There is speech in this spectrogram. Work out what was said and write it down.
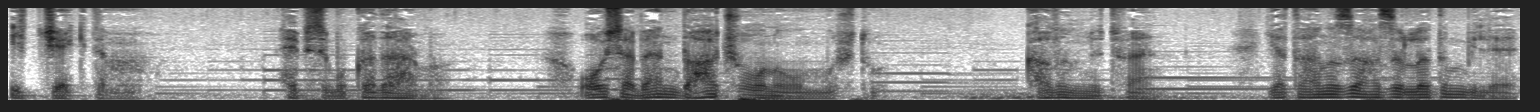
İçecektim. Hepsi bu kadar mı? Oysa ben daha çoğunu ummuştum. Kalın lütfen. Yatağınızı hazırladım bile.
